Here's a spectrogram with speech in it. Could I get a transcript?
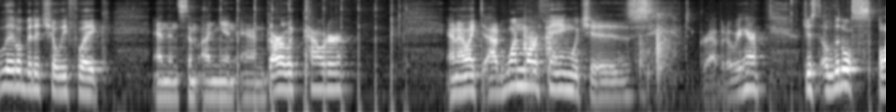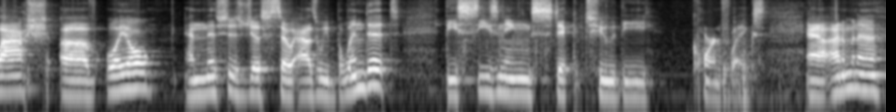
a little bit of chili flake, and then some onion and garlic powder. And I like to add one more thing, which is, to grab it over here, just a little splash of oil. And this is just so as we blend it, the seasonings stick to the cornflakes. Uh, and I'm gonna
